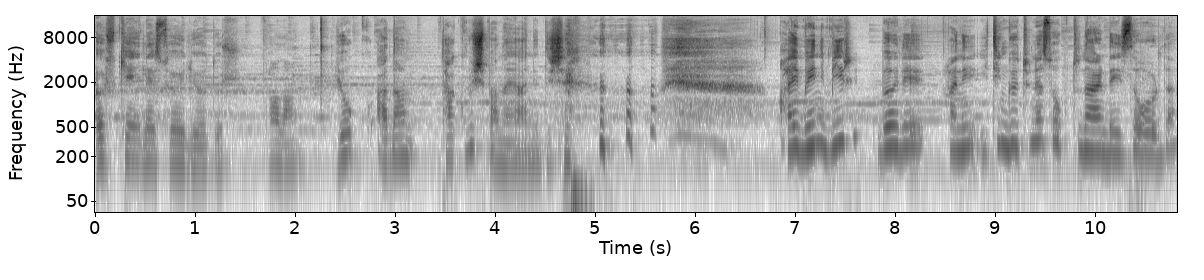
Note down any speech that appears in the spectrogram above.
öfkeyle söylüyordur falan. Yok adam takmış bana yani dışarı. Ay beni bir böyle hani itin götüne soktu neredeyse orada.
